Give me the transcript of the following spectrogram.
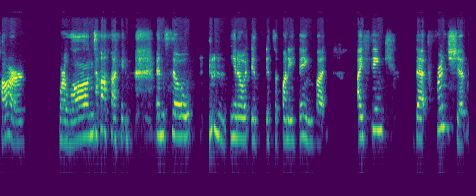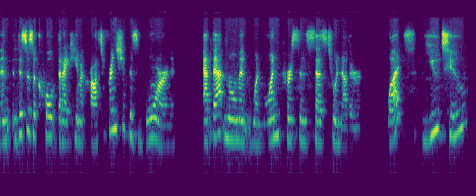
car for a long time, and so you know it, it's a funny thing. But I think that friendship, and this is a quote that I came across: friendship is born at that moment when one person says to another what? You too?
